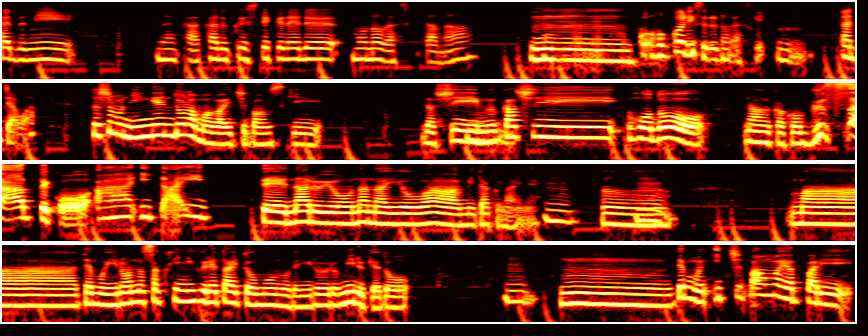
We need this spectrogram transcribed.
えずになんか明るくしてくれるものが好きかな。うなんかねーんほっこほっこりするのが好き。うん。あんちゃんは？私も人間ドラマが一番好きだし、うん昔ほどなんかこうぐっさーってこうあー痛いってなるような内容は見たくないね。うん。うん、うん。まあでもいろんな作品に触れたいと思うのでいろいろ見るけどうん。うーんでも一番はやっぱり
